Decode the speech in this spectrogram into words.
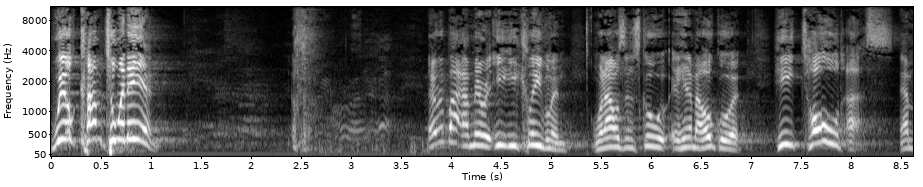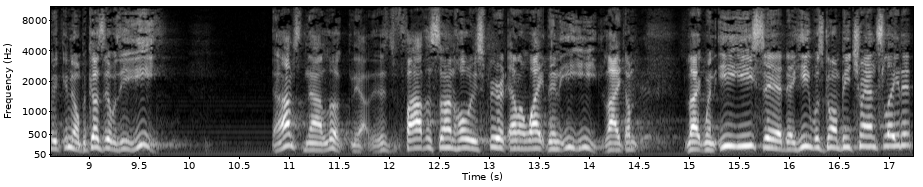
will come to an end. Everybody, I remember E.E. E. Cleveland, when I was in school at him at Oakwood, he told us, I mean, you know, because it was E.E. Now, now look, now, it's Father, Son, Holy Spirit, Ellen White, then E.E. Like, I'm, like when E.E. said that he was going to be translated,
